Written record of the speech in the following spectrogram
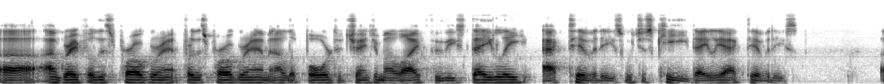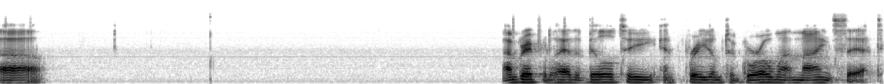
Uh, I'm grateful this program for this program, and I look forward to changing my life through these daily activities, which is key. Daily activities. Uh, I'm grateful to have the ability and freedom to grow my mindset.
